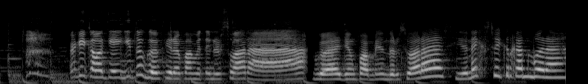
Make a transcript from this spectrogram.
Oke, kalau kayak gitu gue Vira pamit undur suara. gue ajeng pamit undur suara see you next week rekan buana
